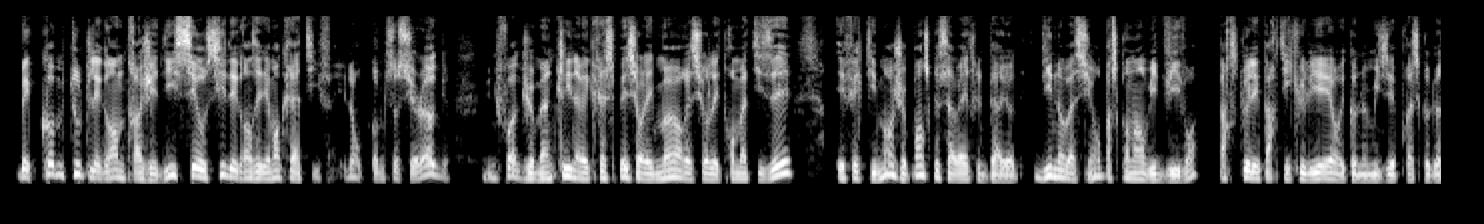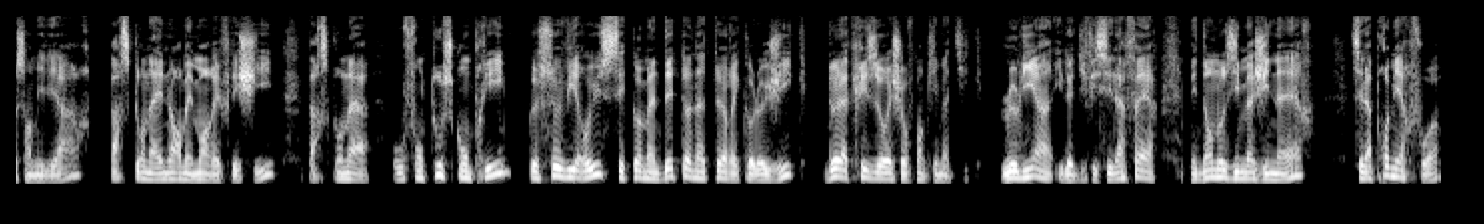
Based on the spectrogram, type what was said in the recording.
mais comme toutes les grandes tragédies, c'est aussi des grands éléments créatifs. Et donc, comme sociologue, une fois que je m'incline avec respect sur les morts et sur les traumatisés, effectivement, je pense que ça va être une période d'innovation parce qu'on a envie de vivre, parce que les particuliers ont économisé presque 200 milliards, parce qu'on a énormément réfléchi, parce qu'on a, au fond, tous compris que ce virus, c'est comme un détonateur écologique de la crise de réchauffement climatique. Le lien, il est difficile à faire, mais dans nos imaginaires, c'est la première fois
